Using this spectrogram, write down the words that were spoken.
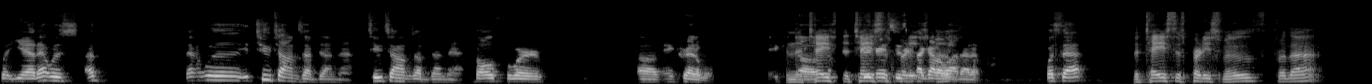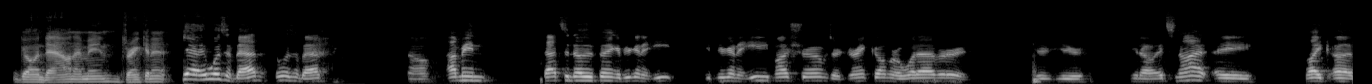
But yeah, that was I, that was two times I've done that. Two times I've done that. Both were uh, incredible. and the Uh, taste, the taste is pretty. I got a lot out of. What's that? The taste is pretty smooth for that going down. I mean, drinking it. Yeah, it wasn't bad. It wasn't bad. No, I mean that's another thing. If you're gonna eat, if you're gonna eat mushrooms or drink them or whatever, you're you you know it's not a like uh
